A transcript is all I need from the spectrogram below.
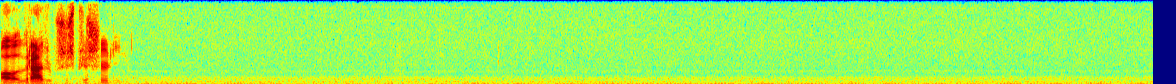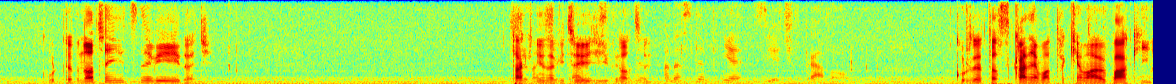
O, od razu przyspieszyli. Kurde, w nocy nic nie widać. Tak nienawidzę jeździć w nocy. A następnie zjedź w prawo. Kurde, ta Scania ma takie małe baki.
